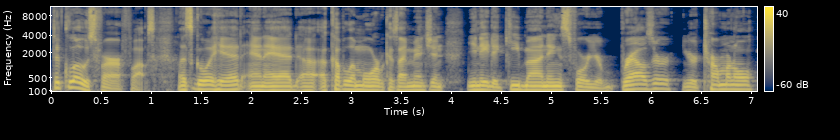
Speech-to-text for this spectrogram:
to close Firefox. Let's go ahead and add uh, a couple of more because I mentioned you needed key bindings for your browser, your terminal,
